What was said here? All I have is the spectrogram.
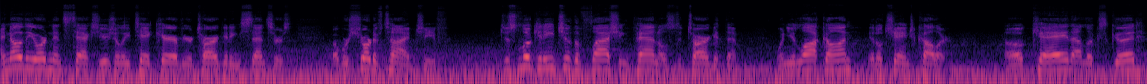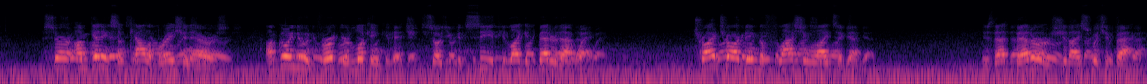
I know the ordnance techs usually take care of your targeting sensors, but we're short of time, Chief. Just look at each of the flashing panels to target them. When you lock on, it'll change color. Okay, that looks good. Sir, I'm getting some calibration errors. I'm going to invert your looking pitch, so you can see if you like it better that way. Try targeting the flashing lights again. Is that better, or should I switch it back?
